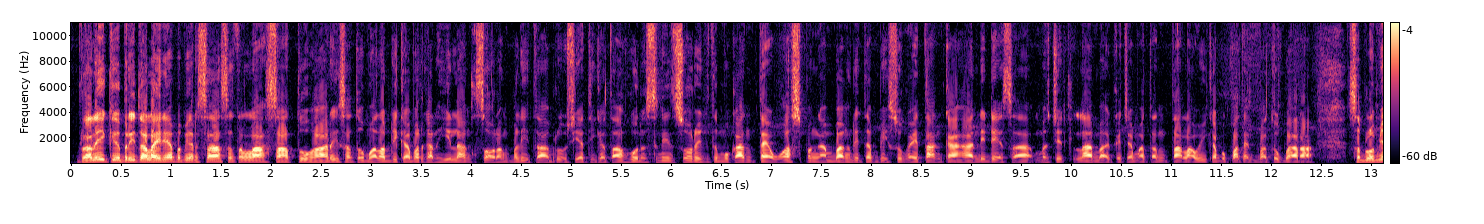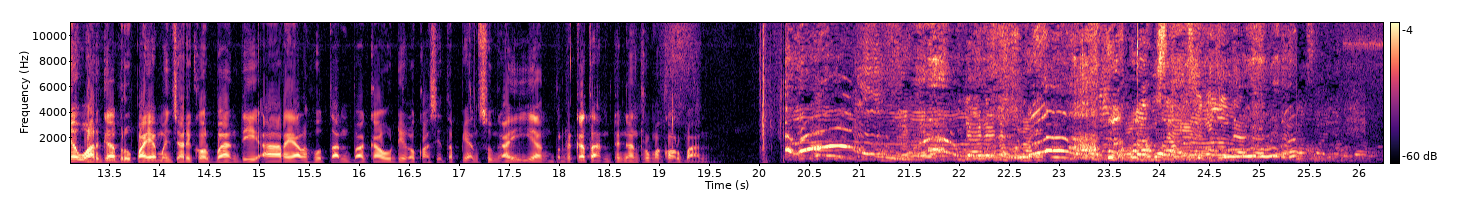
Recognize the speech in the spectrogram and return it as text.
Beralih ke berita lainnya, pemirsa, setelah satu hari satu malam dikabarkan hilang, seorang balita berusia tiga tahun Senin sore ditemukan tewas pengambang di tepi sungai Tangkahan di desa Masjid Lama, Kecamatan Talawi, Kabupaten Batubara. Sebelumnya warga berupaya mencari korban di areal hutan bakau di lokasi tepian sungai yang berdekatan dengan rumah korban.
